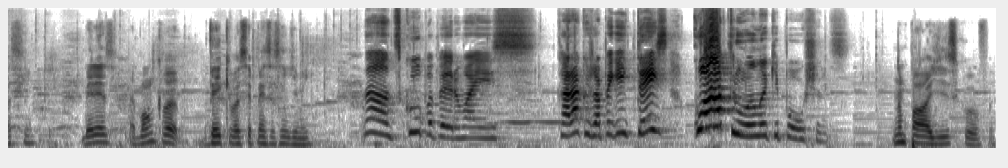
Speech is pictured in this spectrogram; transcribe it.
Assim. Beleza. É bom que eu- ver que você pensa assim de mim. Não, desculpa, Pedro, mas... Caraca, eu já peguei três, quatro Unlucky Potions. Não pode, desculpa.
